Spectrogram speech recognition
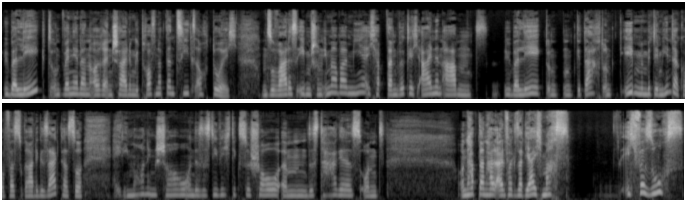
überlegt und wenn ihr dann eure Entscheidung getroffen habt, dann zieht's auch durch. Und so war das eben schon immer bei mir. Ich habe dann wirklich einen Abend überlegt und, und gedacht und eben mit dem Hinterkopf, was du gerade gesagt hast, so, hey, die Morning Show und es ist die wichtigste Show ähm, des Tages und und habe dann halt einfach gesagt, ja, ich mach's ich versuch's.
